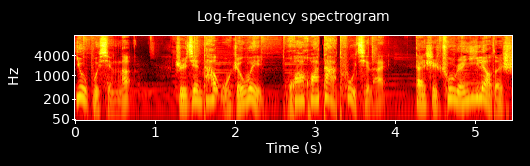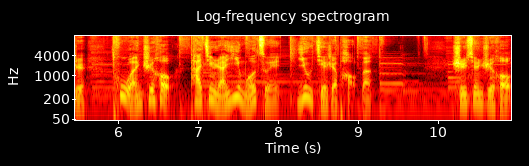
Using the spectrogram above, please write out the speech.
又不行了，只见他捂着胃哗哗大吐起来。但是出人意料的是，吐完之后他竟然一抹嘴又接着跑了。十圈之后，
